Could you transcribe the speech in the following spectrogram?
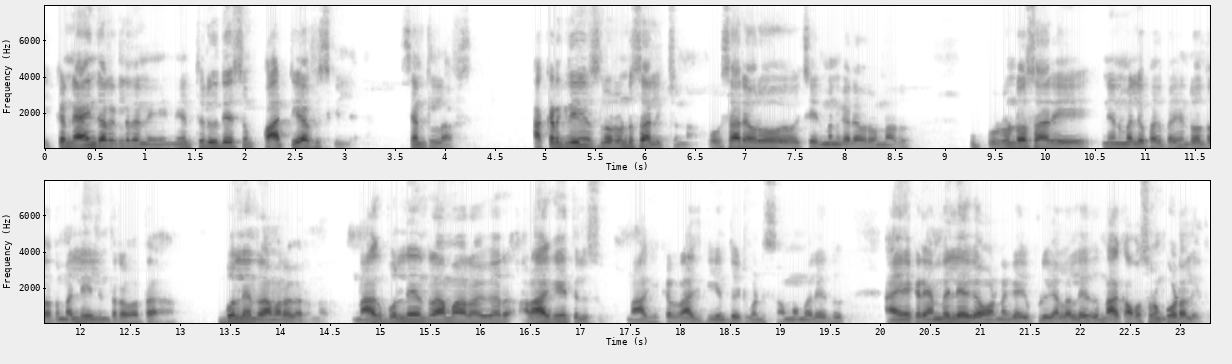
ఇక్కడ న్యాయం జరగలేదని నేను తెలుగుదేశం పార్టీ ఆఫీస్కి వెళ్ళాను సెంట్రల్ ఆఫీస్ అక్కడ గ్రీవెన్స్లో రెండుసార్లు ఇచ్చున్నా. ఒకసారి ఎవరో చైర్మన్ గారు ఎవరో ఉన్నారు. ఇప్పుడు రెండోసారి నేను మళ్ళీ పది పదిహేను రోజుల తర్వాత మళ్ళీ వెళ్ళిన తర్వాత బొల్లేని రామారావు గారు ఉన్నారు. నాకు బొల్లేని రామారావు గారు అలాగే తెలుసు. నాకు ఇక్కడ రాజకీయంతో ఎటువంటి సంబంధం లేదు. ఆయన ఇక్కడ ఎమ్మెల్యేగా ఉండగా ఎప్పుడు వెళ్ళలేదు. నాకు అవసరం కూడా లేదు.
